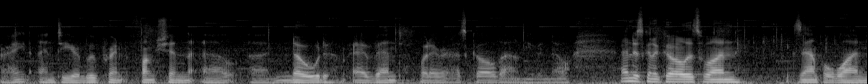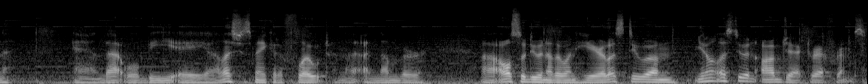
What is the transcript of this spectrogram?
right, into your blueprint function uh, uh, node event, whatever that's called, I don't even know. I'm just going to call this one example one, and that will be a, uh, let's just make it a float, a, number. Uh, also do another one here. Let's do, um, you know, what, let's do an object reference,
